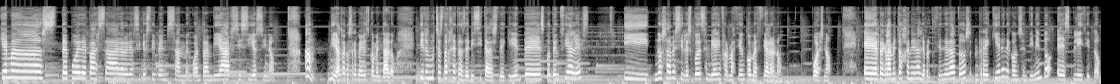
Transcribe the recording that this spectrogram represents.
¿Qué más te puede pasar? A ver, así que estoy pensando en cuanto a enviar si sí o si no. Ah, mira, otra cosa que me habéis comentado. Tienes muchas tarjetas de visitas de clientes potenciales y no sabes si les puedes enviar información comercial o no. Pues no. El Reglamento General de Protección de Datos requiere de consentimiento explícito.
